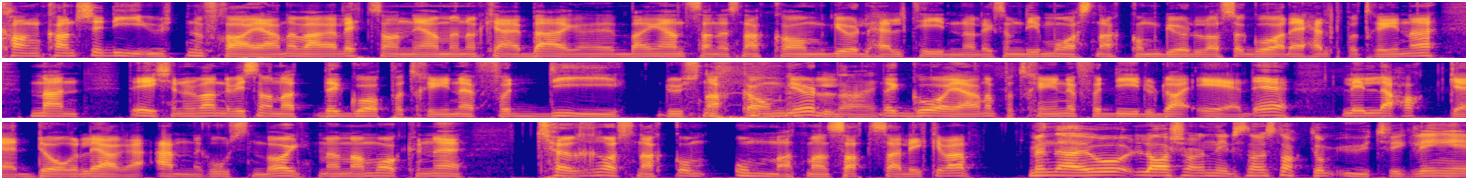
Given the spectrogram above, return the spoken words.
kan kanskje de utenfra gjerne være litt sånn Ja, men ok, berg bergenserne snakker om gull hele tiden, og liksom de må snakke om gull, og så går det helt på trynet. Men det er ikke nødvendigvis sånn at det går på trynet fordi du snakker om gull. Det går gjerne på trynet fordi du da er det lille hakket dårligere enn Rosenborg. Men man må kunne tørre å snakke om, om at man satser likevel. Men det er jo, Lars Arne Nilsen har snakket om utvikling i,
